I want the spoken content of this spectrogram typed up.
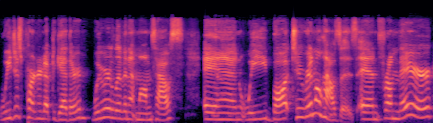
we just partnered up together. We were living at mom's house and we bought two rental houses. And from there,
